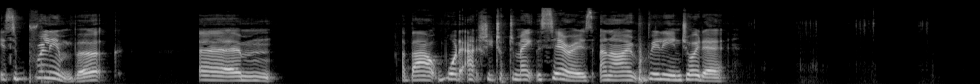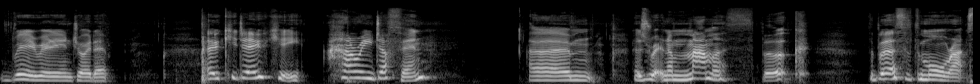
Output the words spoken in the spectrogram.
It's a brilliant book um, about what it actually took to make the series, and I really enjoyed it. Really, really enjoyed it. Okie dokie. Harry Duffin um, has written a mammoth book, The Birth of the Mallrats.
